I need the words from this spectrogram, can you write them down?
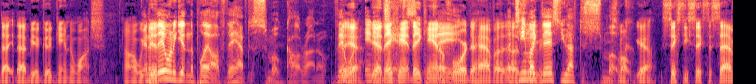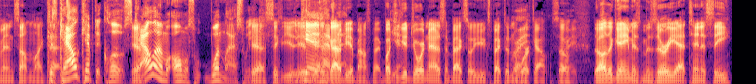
that that'd be a good game to watch. Uh, we and did, if they want to get in the playoff, they have to smoke Colorado. If they yeah, want yeah, they chance, can't they can't they- afford to have a, a team like this. You have to smoke. smoke. Yeah, sixty-six to seven, something like that. Because. Cal kept it close. Yeah. Cal um, almost won last week. Yeah, six, you, it, can't It, has got to be a bounce back. But you get Jordan Addison back, so you expect them to Right. work out. So Right. the other game is Missouri at Tennessee,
